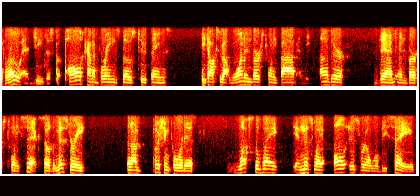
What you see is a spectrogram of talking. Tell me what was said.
throw at Jesus. But Paul kind of brings those two things. He talks about one in verse 25 and the other then in verse 26. So the mystery that I'm pushing toward is what's the way in this way all Israel will be saved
